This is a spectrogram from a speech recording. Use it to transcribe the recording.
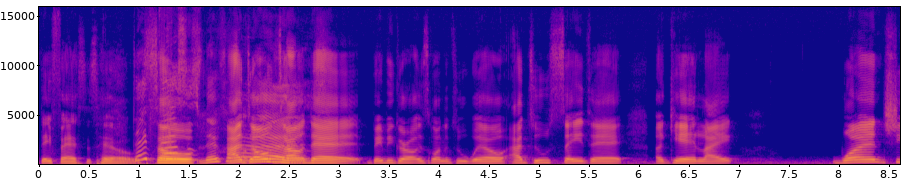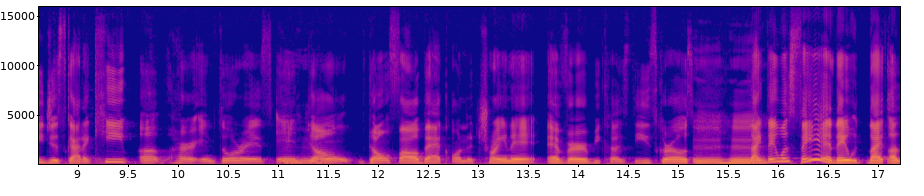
they fast as hell. They so fast as- I don't doubt that baby girl is going to do well. I do say that again, like one, she just got to keep up her endurance and Mm-hmm. don't don't fall back on the training ever because these girls, Mm-hmm. like they was saying, they would like. Uh,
